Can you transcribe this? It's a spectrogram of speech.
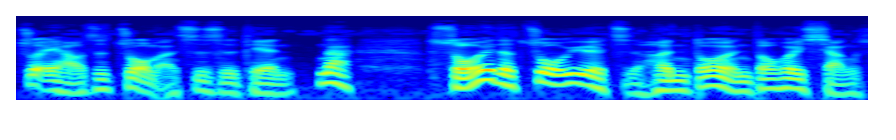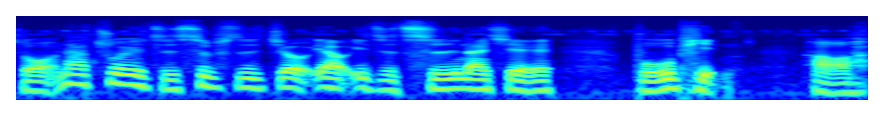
最好是坐满四十天。那所谓的坐月子，很多人都会想说，那坐月子是不是就要一直吃那些补品？好，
